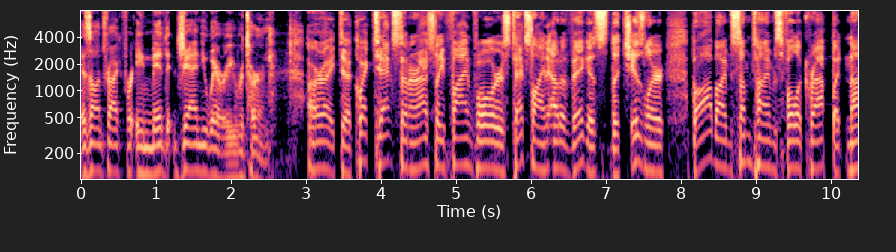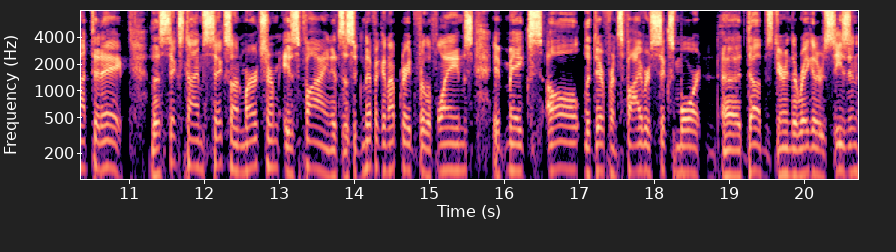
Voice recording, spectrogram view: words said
is on track for a mid January return. All right, uh, quick text on our Ashley Fine text line out of Vegas. The Chisler, Bob, I'm sometimes full of crap, but not today. The six times six on Markstrom is fine. It's a significant upgrade for the Flames. It makes all the difference. Five or six more uh, dubs during the regular season.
